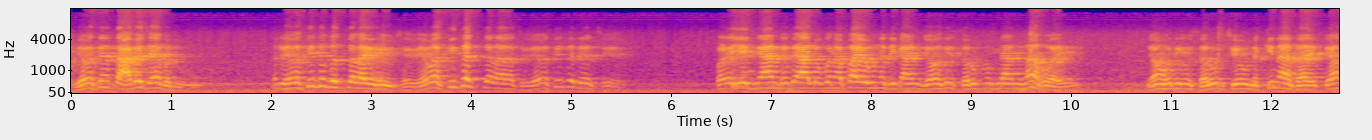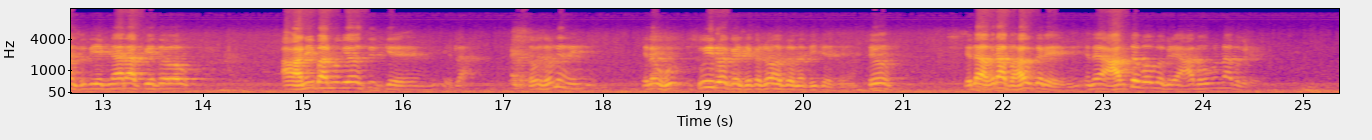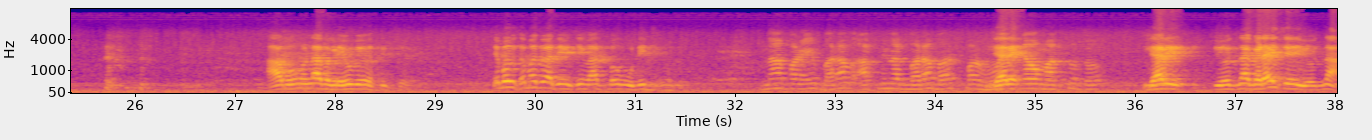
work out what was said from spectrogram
વ્યવસ્થિત તાબે છે બધું. વ્યવસ્થિત જ ચલાવી રહ્યું છે. વ્યવસ્થિત જ ચલાવે છે. વ્યવસ્થિત રહે છે. પણ એ જ્ઞાન છે આ લોકોને અપાય એવું નથી. કારણ કે જ્યાં સુધી સ્વરૂપનું જ્ઞાન ના હોય, જ્યાં સુધી સ્વરૂપ છે એવું નક્કી ના થાય, ત્યાં સુધી એ જ્ઞાન આપીએ તો આની બારનું વ્યવસ્થિત કે? એટલા. સમજે ને? એટલે હું સુઈ રહ્યો કે છે કશો વાંધો નથી કે છે? એટલે અવરા ભાવ કરે. એને આવતો બહુ બગડે આ ભાવમાં ના બગડે. આ ભાવમાં ના બગડે એવું વ્યવસ્થિત છે. એ બહુ સમજવા જેવી છે વાત બહુ ઊંડી છે. ના પણ એ બરાબર આપની વાત બરાબર પણ હું જ્યારે- કહેવા માંગતો હતો જ્યારે યોજના ઘડાય છે યોજના.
